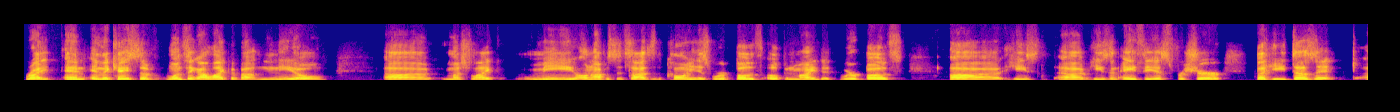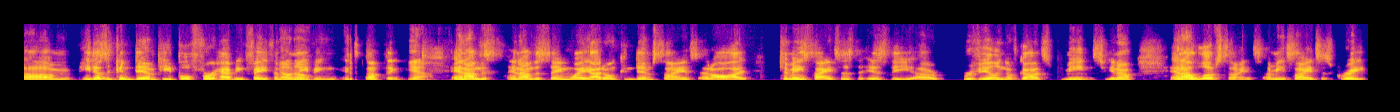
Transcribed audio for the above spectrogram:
Right. And in the case of one thing I like about Neil, uh, much like me on opposite sides of the coin, is we're both open-minded. We're both uh he's uh he's an atheist for sure, but he doesn't um he doesn't condemn people for having faith and No, no. believing in something. Yeah, And I'm the and I'm the same way. I don't condemn science at all. I to me science is the, is the uh revealing of God's means, you know. And I love science. I mean science is great.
